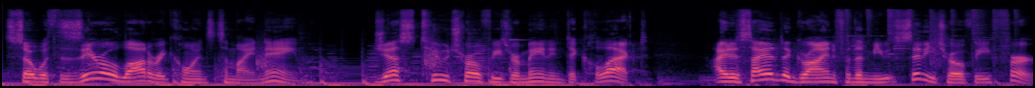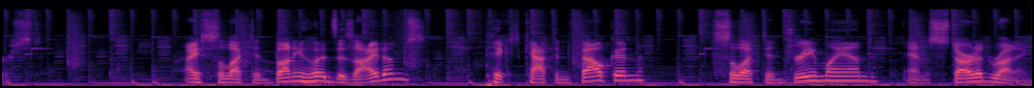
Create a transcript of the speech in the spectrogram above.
so with zero lottery coins to my name, just two trophies remaining to collect, I decided to grind for the Mute City trophy first. I selected Bunny Hoods as items, picked Captain Falcon, selected Dreamland, and started running.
